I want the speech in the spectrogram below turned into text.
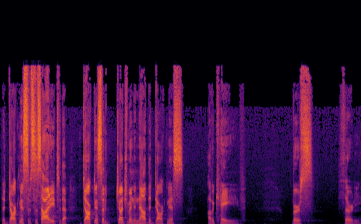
the darkness of society to the darkness of judgment and now the darkness of a cave. Verse 30.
